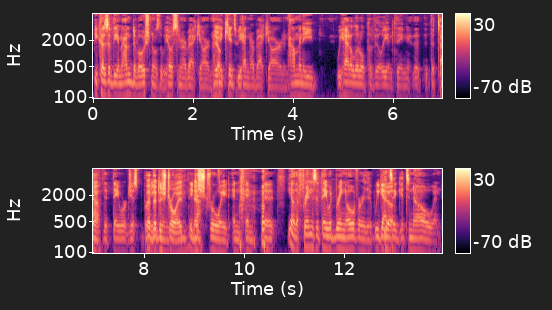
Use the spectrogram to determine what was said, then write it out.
because of the amount of devotionals that we hosted in our backyard and how Yep. many kids we had in our backyard and how many we had a little pavilion thing at, the top Yeah. that they were just That breaking. they destroyed. They Yeah. destroyed, and and the you know the friends that they would bring over that we got Yeah. to get to know, and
